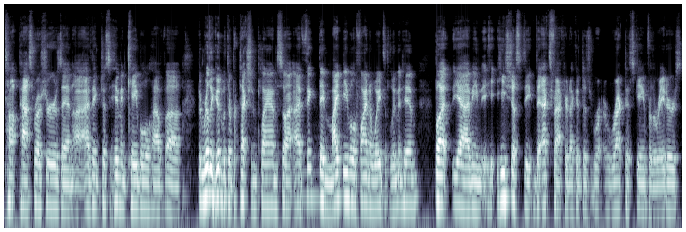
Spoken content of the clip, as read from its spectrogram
top pass rushers, and I, I think just him and Cable have uh, been really good with their protection plan. So I, I, think they might be able to find a way to limit him. But yeah, I mean, he, he's just the, the X factor that could just wreck this game for the Raiders.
